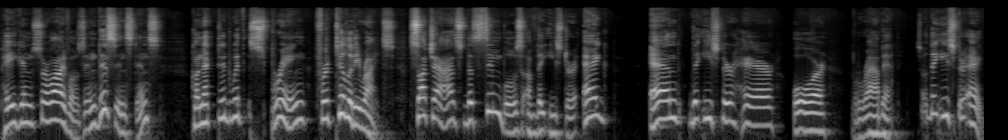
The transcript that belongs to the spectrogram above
pagan survivals, in this instance, connected with spring fertility rites, such as the symbols of the Easter egg and the Easter hare or rabbit. So, the Easter egg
